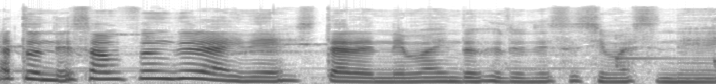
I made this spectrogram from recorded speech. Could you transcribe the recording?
あとね、3分ぐらいね、したらね、マインドフルネスしますね。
